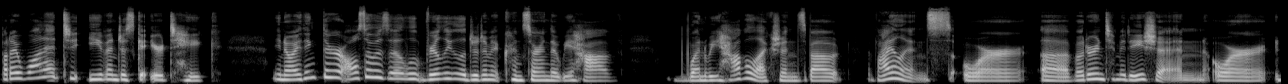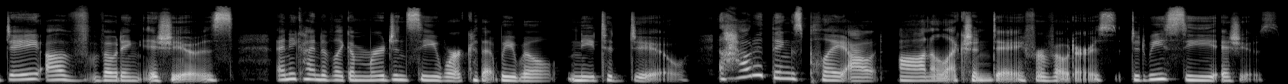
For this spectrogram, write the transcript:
But I wanted to even just get your take. You know, I think there also is a really legitimate concern that we have when we have elections about violence or uh, voter intimidation or day of voting issues, any kind of like emergency work that we will need to do. How did things play out on election day for voters? Did we see issues?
